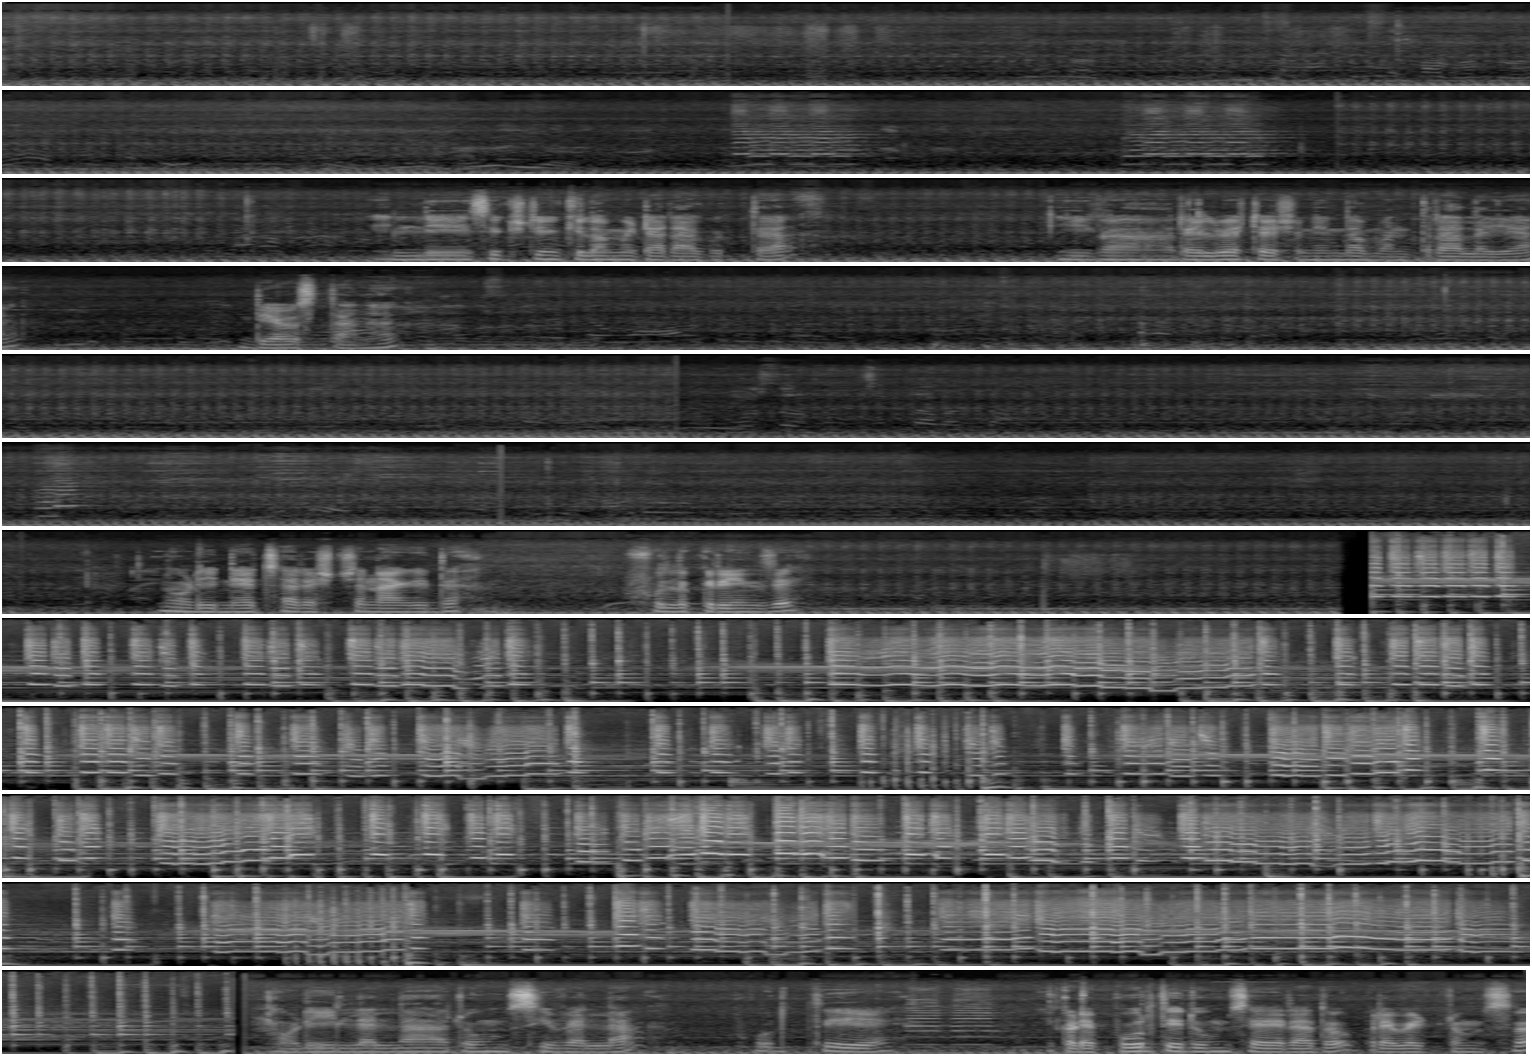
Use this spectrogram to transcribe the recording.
ಇಲ್ಲಿ ಸಿಕ್ಸ್ಟೀನ್ ಕಿಲೋಮೀಟರ್ ಆಗುತ್ತೆ. ಈಗ ರೈಲ್ವೆ ಸ್ಟೇಷನಿಂದ ಮಂತ್ರಾಲಯ ದೇವಸ್ಥಾನ. ನೋಡಿ ನೇಚರ್ ಎಷ್ಟು ಚೆನ್ನಾಗಿದೆ. ಫುಲ್ ಗ್ರೀನ್ಸಿ ನೋಡಿ ಇಲ್ಲೆಲ್ಲ ರೂಮ್ಸ್ ಇವೆಲ್ಲ. ಪೂರ್ತಿ ಈ ಕಡೆ ಪೂರ್ತಿ ರೂಮ್ಸೇ ಇರೋದು ಪ್ರೈವೇಟ್ ರೂಮ್ಸು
